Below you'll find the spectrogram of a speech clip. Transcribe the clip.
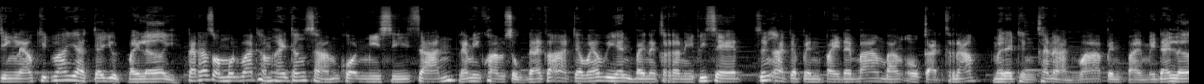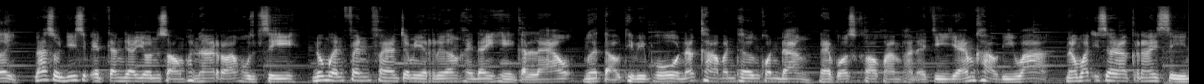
จริงแล้วคิดว่าอยากจะหยุดไปเลย แต่ถ้าสมมุติว่าทำให้ทั้ง 3 คนมีสีสัน และมีความสุขได้ก็อาจจะแวะเวียนไปในกรณีพิเศษ ซึ่งอาจจะเป็นไปได้บ้างบางโอกาสครับไม่ได้ถึงขนาดว่าเป็นไปไม่ได้เลย ล่าสุด 21 กันยายน 2564 ดูเหมือนแฟนๆ จะมีเรื่องให้ได้เฮกันแล้ว เมื่อเต๋าทีวีพูลนักข่าวบันเทิงคนดัง ได้โพสต์ข้อความผ่าน IG แย้มข่าวดีว่า ณวัฒน์อิสรไกรศีล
